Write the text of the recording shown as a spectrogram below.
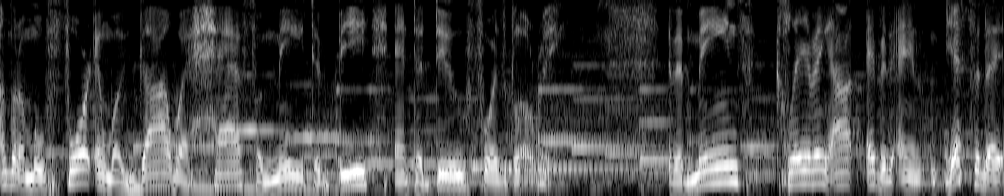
I'm going to move forward in what God will have for me to be and to do for His glory. If it means clearing out everything. And yesterday,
